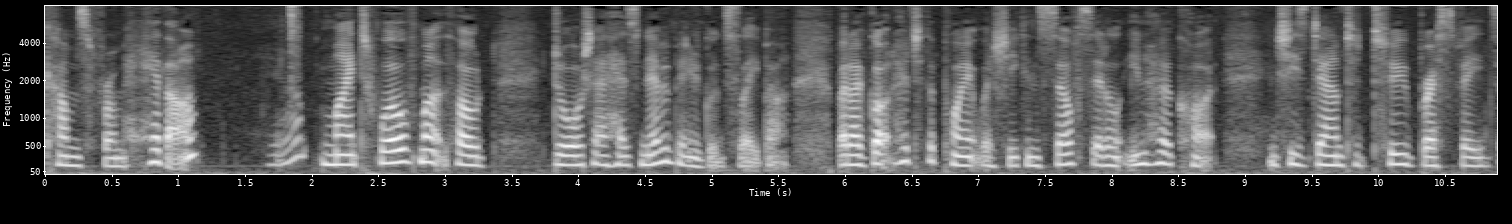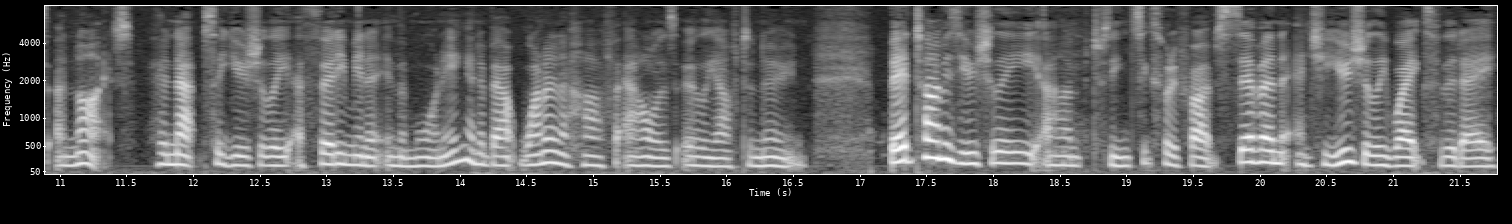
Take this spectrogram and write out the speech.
comes from Heather. Yep. My 12 month old daughter has never been a good sleeper, but I've got her to the point where she can self settle in her cot and she's down to two breastfeeds a night. Her naps are usually a 30 minute in the morning and about one and a half hours early afternoon. Bedtime is usually um, between 6.45 to 7 and she usually wakes for the day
